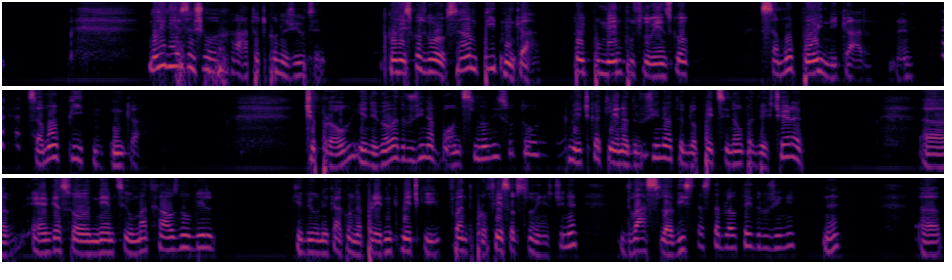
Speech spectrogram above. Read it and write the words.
No in jaz sem šel, a to tako na živce. Tako da je skozi govoril, sam pitnika, to je pomen po slovensko, samo pojnikar, ne? samo pitnika. Čeprav je njegova družina Bonclnovi so to, kmečka klena družina, to je bilo pet sinov pa dveh čere. Uh, enega so Nemci v Mathausnu ubili, ki je bil nekako napreden kmečki fant, profesor slovenščine, dva slavista sta bila v tej družini. Uh,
